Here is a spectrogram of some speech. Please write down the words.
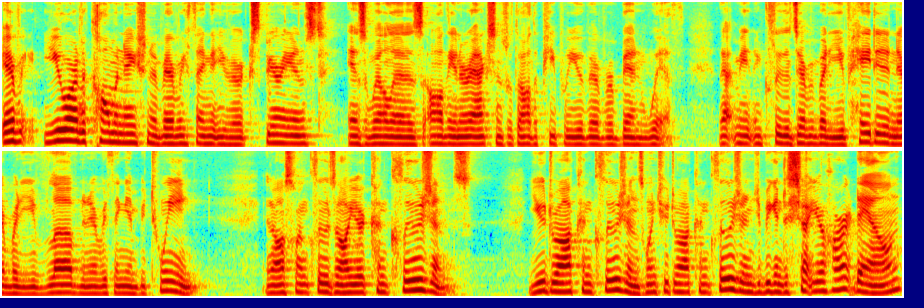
every, you are the culmination of everything that you've experienced, as well as all the interactions with all the people you've ever been with. That mean, includes everybody you've hated and everybody you've loved and everything in between. It also includes all your conclusions you draw conclusions. Once you draw conclusions, you begin to shut your heart down,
